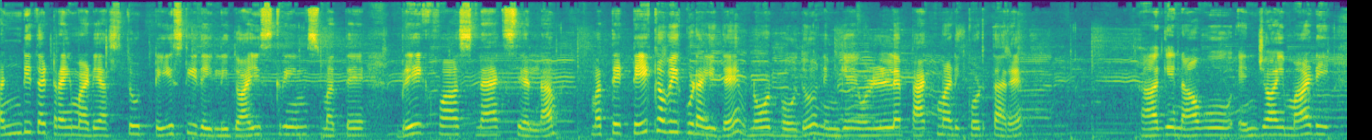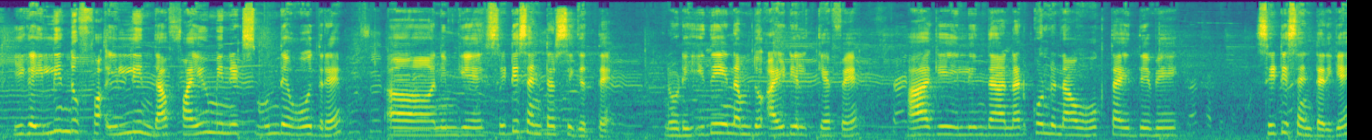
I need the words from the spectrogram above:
ಖಂಡಿತ ಟ್ರೈ ಮಾಡಿ. ಅಷ್ಟು ಟೇಸ್ಟಿ ಇದೆ ಇಲ್ಲಿದ್ದು. ಐಸ್ ಕ್ರೀಮ್ಸ್ ಮತ್ತು ಬ್ರೇಕ್ಫಾಸ್ಟ್ ಸ್ನ್ಯಾಕ್ಸ್ ಎಲ್ಲ. ಮತ್ತು ಟೇಕ್ ಅವೇ ಕೂಡ ಇದೆ. ನೋಡ್ಬೋದು. ನಿಮಗೆ ಒಳ್ಳೆ ಪ್ಯಾಕ್ ಮಾಡಿ ಕೊಡ್ತಾರೆ. ಹಾಗೆ ನಾವು ಎಂಜಾಯ್ ಮಾಡಿ. ಈಗ ಇಲ್ಲಿಂದ ಫ, ಇಲ್ಲಿಂದ ಫೈವ್ ಮಿನಿಟ್ಸ್ ಮುಂದೆ ಹೋದರೆ ನಿಮಗೆ ಸಿಟಿ ಸೆಂಟರ್ ಸಿಗುತ್ತೆ. ನೋಡಿ, ಇದೇ ನಮ್ಮದು ಐಡಿಯಲ್ ಕೆಫೆ. ಹಾಗೆ ಇಲ್ಲಿಂದ ನಡ್ಕೊಂಡು ನಾವು ಹೋಗ್ತಾ ಇದ್ದೇವೆ ಸಿಟಿ ಸೆಂಟರಿಗೆ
